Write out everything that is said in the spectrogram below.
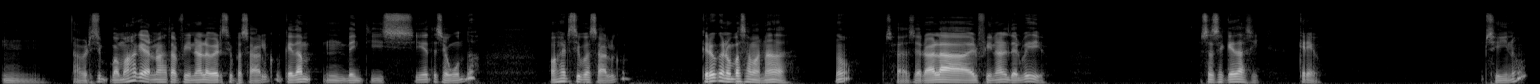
Mm, a ver si... Vamos a quedarnos hasta el final a ver si pasa algo. Quedan 27 segundos. Vamos a ver si pasa algo. Creo que no pasa más nada. ¿No? O sea, será el final del vídeo. O sea, se queda así, creo. ¿Sí, no?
